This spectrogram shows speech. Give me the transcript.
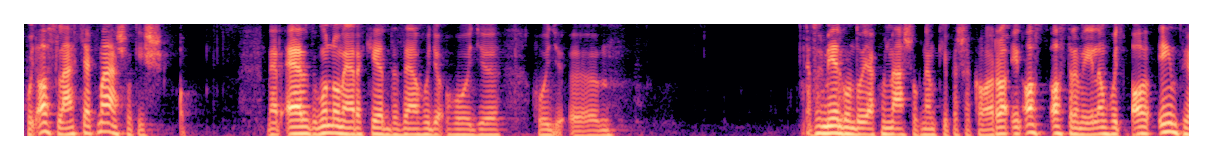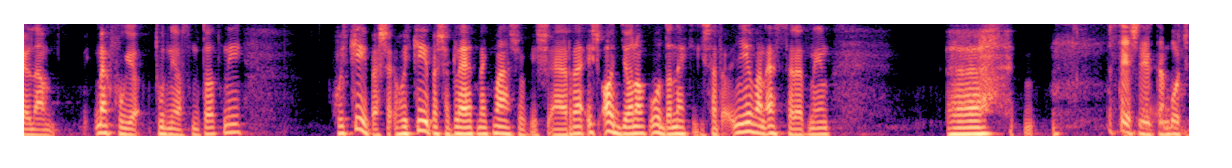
Hogy azt látják mások is. Mert erre, gondolom erre kérdezel, hogy, hogy, hogy, hogy tehát, hogy miért gondolják, hogy mások nem képesek arra. Én azt, azt remélem, hogy a, én példám meg fogja tudni azt mutatni, hogy, képesek, hogy képesek lehetnek mások is erre, és adjanak oda nekik is. Tehát nyilván ezt szeretném, ezt teljesen értem, bocs.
